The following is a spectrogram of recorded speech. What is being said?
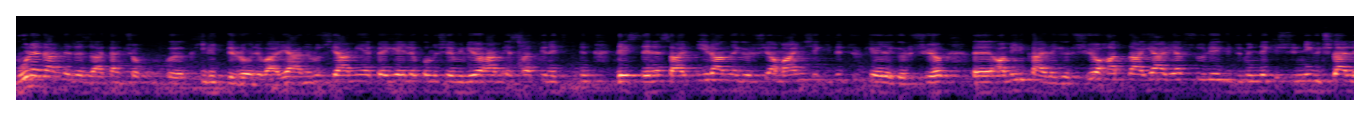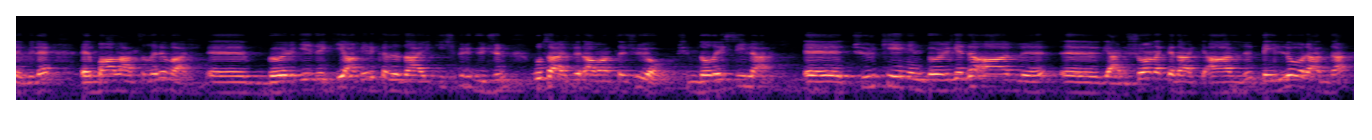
Bu nedenle de zaten çok e, kilit bir rolü var. Yani Rusya hem YPG ile konuşabiliyor hem Esad yönetiminin desteğine sahip İran'la görüşüyor ama aynı şekilde Türkiye ile görüşüyor. E, Amerika ile görüşüyor. Hatta yer yer Suriye güdümündeki Sünni güçlerle bile e, bağlantıları var. Bölgedeki Amerika'da dahil hiçbir gücün bu tarz bir avantajı yok. Şimdi dolayısıyla e, Türkiye'nin bölgede ağırlığı e, yani şu ana kadarki ağırlığı belli oranda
